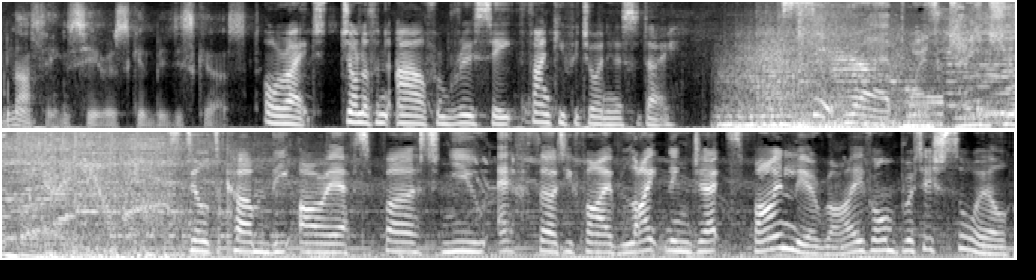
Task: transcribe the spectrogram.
nothing serious can be discussed? All right, Jonathan Eyal from RUSI, thank you for joining us today. Sit Rep with Kate Still to come, the RAF's first new F 35 Lightning jets finally arrive on British soil.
